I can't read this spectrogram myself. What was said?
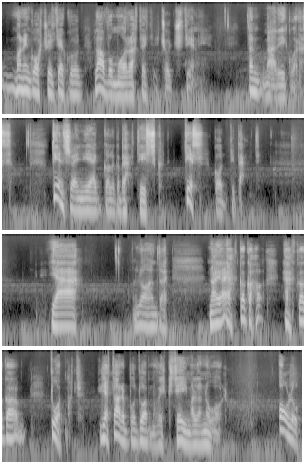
manin kohti tiekkuu laavumuorahti tjotstieni. Tän määriikuorassa tiensväen jääkkolka pähti iskan. Ties koodi pähti. Ja loantai. No ja ehkä, ehkä tuomat. Ja tarpu tuomat vaikka seimalla nuolu. Olu.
